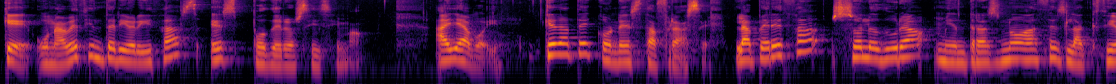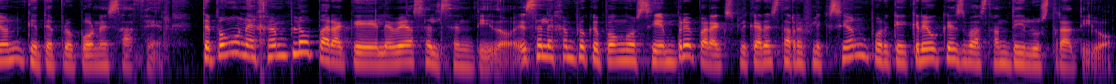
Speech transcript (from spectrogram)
que una vez interiorizas es poderosísima. Allá voy. Quédate con esta frase. La pereza solo dura mientras no haces la acción que te propones hacer. Te pongo un ejemplo para que le veas el sentido. Es el ejemplo que pongo siempre para explicar esta reflexión porque creo que es bastante ilustrativo.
